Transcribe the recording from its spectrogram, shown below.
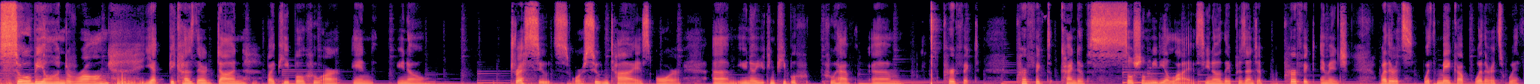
so beyond wrong, yet because they're done by people who are in you know, dress suits or suit and ties, or, um, you know, you can people who, who have um, perfect, perfect kind of social media lives. You know, they present a perfect image, whether it's with makeup, whether it's with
